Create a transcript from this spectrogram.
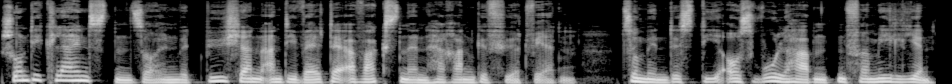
Schon die Kleinsten sollen mit Büchern an die Welt der Erwachsenen herangeführt werden zumindest die aus wohlhabenden Familien.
